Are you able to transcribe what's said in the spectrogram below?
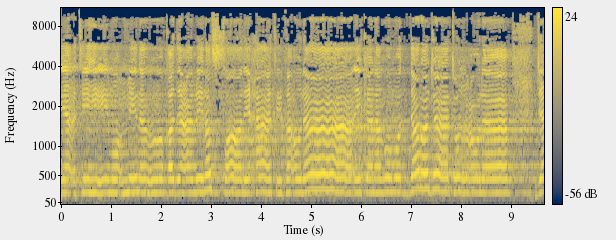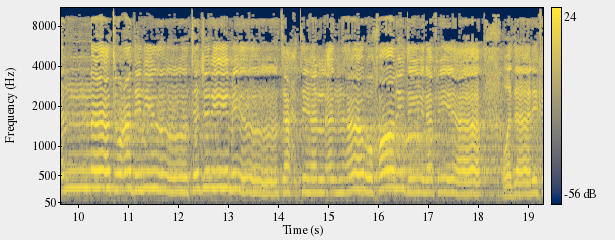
يأته مؤمنا قد عمل الصالحات فأولئك لهم الدرجات العلى جنات عدن تجري من تحتها الأنهار خالدين فيها وذلك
